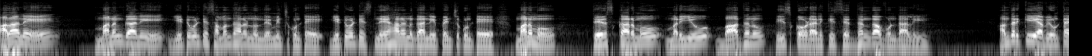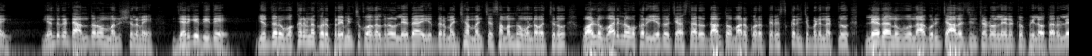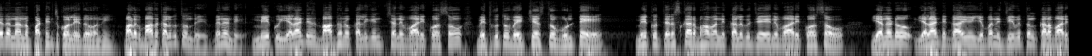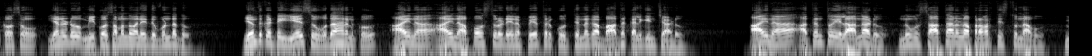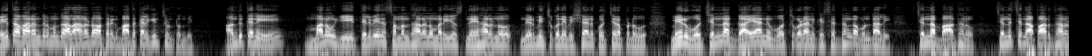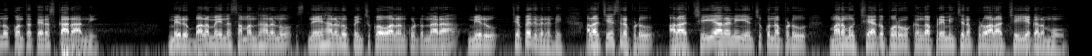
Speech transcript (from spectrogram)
అలానే మనం గాని ఎటువంటి సంబంధాలను నిర్మించుకుంటే ఎటువంటి స్నేహాలను గాని పెంచుకుంటే మనము తిరస్కారము మరియు బాధను తీసుకోవడానికి సిద్ధంగా ఉండాలి. అందరికీ అవి ఉంటాయి. ఎందుకంటే అందరం మనుషులమే. జరిగేది ఇదే. ఇద్దరు ఒకరినొకరు ప్రేమించుకోగలరు లేదా ఇద్దరి మధ్య మంచి సంబంధం ఉండవచ్చును. వాళ్ళు వారిలో ఒకరు ఏదో చేస్తారు దాంతో మరొకరు తిరస్కరించబడినట్లు లేదా నువ్వు నా గురించి ఆలోచించడం లేనట్లు ఫీల్ అవుతారు లేదా నన్ను పట్టించుకోలేదు అని. వాళ్ళకు బాధ కలుగుతుంది. వినండి మీకు ఎలాంటి బాధను కలిగించని వారి కోసం వెతుకుతూ వెయిట్ చేస్తూ ఉంటే మీకు తిరస్కార భావాన్ని కలుగుజేయని వారి కోసం ఎనడు ఎలాంటి గాయం ఇవ్వని జీవితం కల వారి కోసం ఎనడు మీకో సంబంధం అనేది ఉండదు. ఎందుకంటే యేసు ఉదాహరణకు ఆయన ఆయన అపోస్తులుడైన పేతురుకు తిన్నగా బాధ కలిగించాడు. ఆయన అతనితో ఇలా అన్నాడు నువ్వు సాతానులా ప్రవర్తిస్తున్నావు. మిగతా వారందరి ముందు అలా అనడం అతనికి బాధ కలిగించుంటుంది. అందుకని మనం ఈ తెలివైన సంబంధాలను మరియు స్నేహాలను నిర్మించుకునే విషయానికి వచ్చినప్పుడు మీరు ఓ చిన్న గాయాన్ని ఓర్చుకోవడానికి సిద్ధంగా ఉండాలి. చిన్న బాధను చిన్న చిన్న అపార్థాలను కొంత తిరస్కారాన్ని. మీరు బలమైన సంబంధాలను స్నేహాలను పెంచుకోవాలనుకుంటున్నారా? మీరు చెప్పేది వినండి. అలా చేసినప్పుడు అలా చేయాలని ఎంచుకున్నప్పుడు మనము త్యాగపూర్వకంగా ప్రేమించినప్పుడు అలా చేయగలము.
